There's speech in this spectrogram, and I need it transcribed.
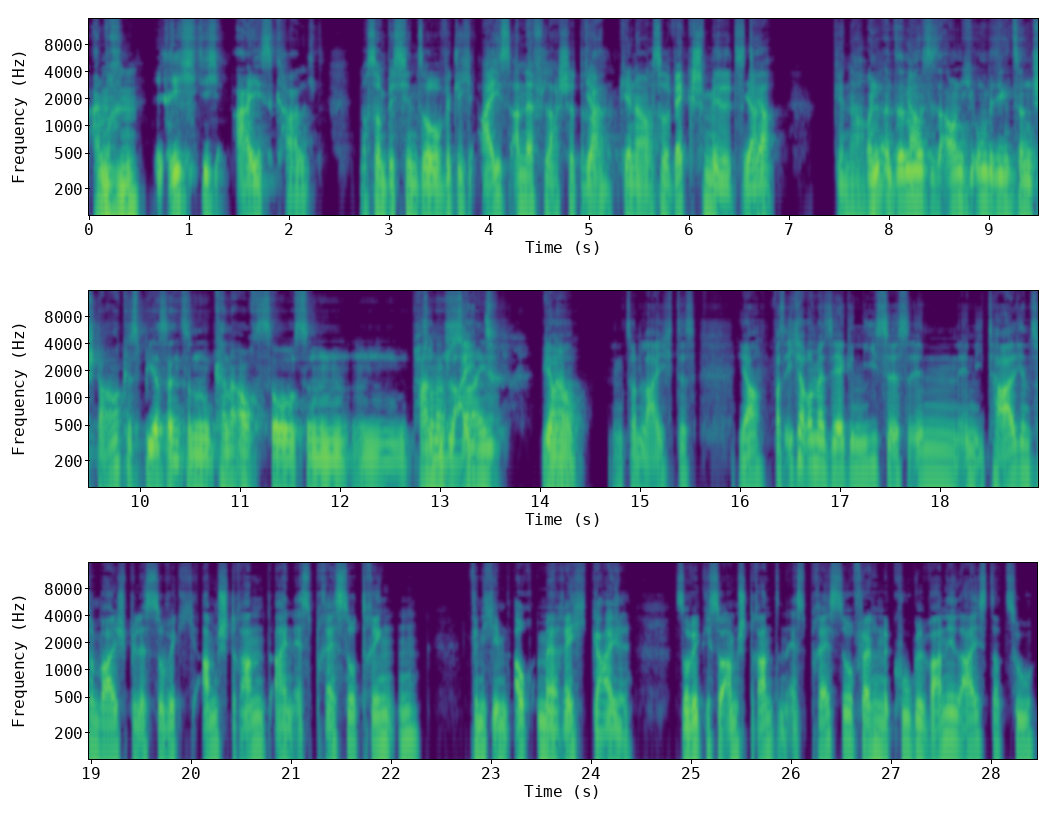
einfach Mhm. richtig eiskalt. Noch so ein bisschen so wirklich Eis an der Flasche dran. Ja, genau. Was so wegschmilzt, ja. Ja. Genau. Und, und dann Ja. muss es auch nicht unbedingt so ein starkes Bier sein, sondern kann auch so, so ein, ein so ein Panache Light. sein. Genau. Irgend so ein leichtes. Ja, was ich auch immer sehr genieße, ist in, in Italien zum Beispiel, ist so wirklich am Strand ein Espresso trinken. Finde ich eben auch immer recht geil. So wirklich so am Strand ein Espresso, vielleicht noch eine Kugel Vanilleeis dazu.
